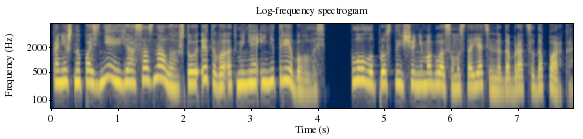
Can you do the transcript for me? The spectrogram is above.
Конечно, позднее я осознала, что этого от меня и не требовалось. Лола просто еще не могла самостоятельно добраться до парка.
